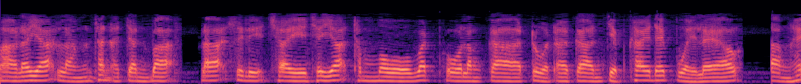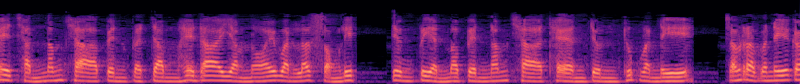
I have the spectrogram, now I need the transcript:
มาระยะหลังท่านอาจารย์บะ พระสิริชัยชยธรรมโมวัดโพลังกาตรวจอาการเจ็บไข้ได้ป่วยแล้ว สั่งให้ฉันน้ำชาเป็นประจำให้ได้อย่างน้อยวันละสองลิตร จึงเปลี่ยนมาเป็นน้ำชาแทนจนทุกวันนี้สำหรับวันนี้ก็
